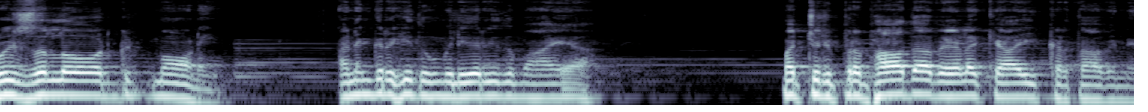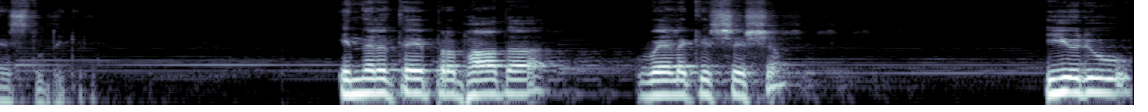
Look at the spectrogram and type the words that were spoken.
പ്രൊയ്സ് ലോഡ് ഗുഡ് മോർണിംഗ് അനുഗ്രഹീതവും വിലയേറിയതുമായ മറ്റൊരു പ്രഭാത വേളയ്ക്കായി കർത്താവിനെ സ്തുതിക്കുന്നു. ഇന്നലത്തെ പ്രഭാത വേളയ്ക്ക് ശേഷം ഈ ഒരു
